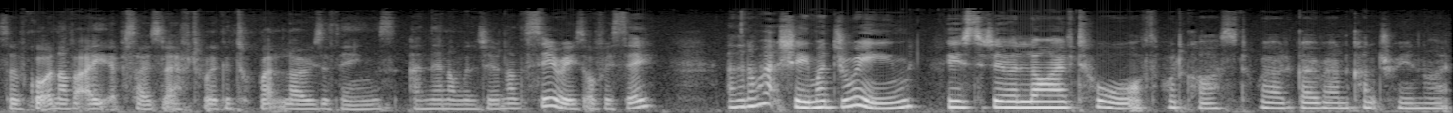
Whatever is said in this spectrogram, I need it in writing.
So I've got another eight episodes left. We're going to talk about loads of things, and then I'm going to do another series, obviously. And then I'm actually my dream is to do a live tour of the podcast where I'd go around the country and like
